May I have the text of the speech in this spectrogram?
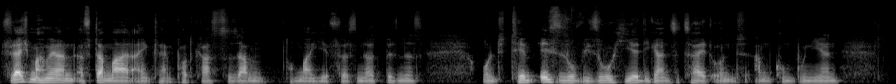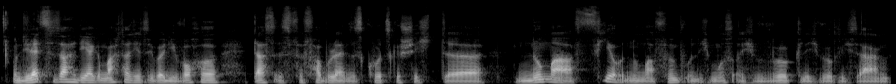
Vielleicht machen wir dann öfter mal einen kleinen Podcast zusammen, nochmal hier fürs Nerd-Business. Und Tim ist sowieso hier die ganze Zeit und am Komponieren. Und die letzte Sache, die er gemacht hat jetzt über die Woche, das ist für Fabulensis Kurzgeschichte Nummer 4 und Nummer 5. Und ich muss euch wirklich, wirklich sagen,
